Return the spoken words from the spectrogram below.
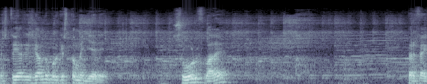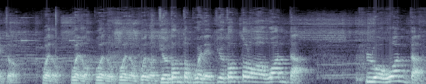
Me estoy arriesgando porque esto me hiere. Surf, ¿vale? Perfecto. Puedo, puedo, puedo, puedo, puedo. Tío tonto puede, tío tonto lo aguanta. Lo aguanta.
